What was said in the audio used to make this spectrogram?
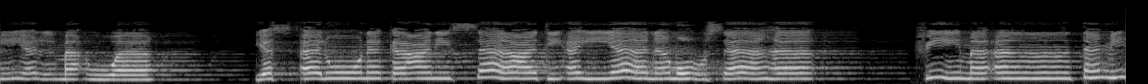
هي المأوى. يسألونك عن الساعة أيان مرساها؟ فيم أنت من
